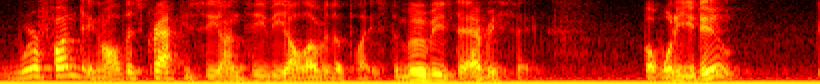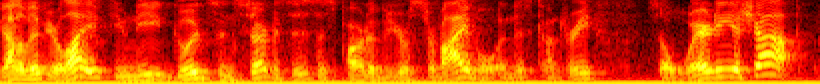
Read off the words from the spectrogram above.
We're funding all this crap you see on TV all over the place, the movies to everything. But what do you do? You got to live your life. You need goods and services as part of your survival in this country. So where do you shop?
